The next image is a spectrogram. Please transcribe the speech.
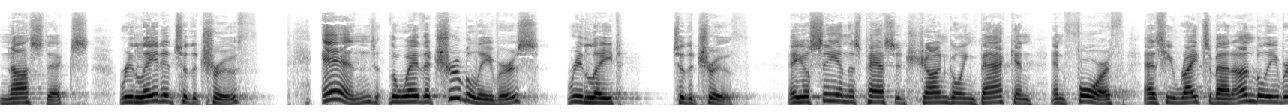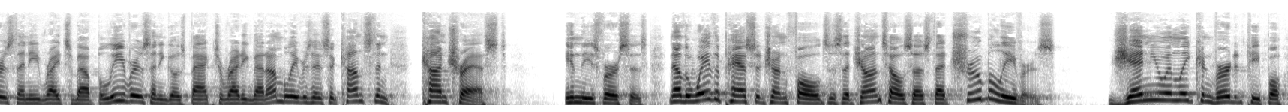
Gnostics, related to the truth, and the way that true believers relate to the truth. Now you'll see in this passage John going back and, and forth as he writes about unbelievers, then he writes about believers, then he goes back to writing about unbelievers. There's a constant contrast in these verses. Now the way the passage unfolds is that John tells us that true believers, genuinely converted people,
